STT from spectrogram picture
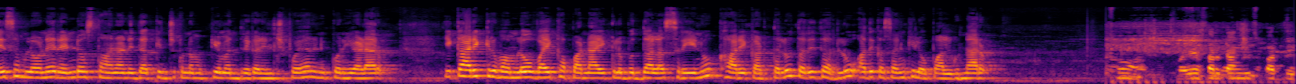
దేశంలోనే రెండో స్థానాన్ని దక్కించుకున్న ముఖ్యమంత్రిగా నిలిచిపోయారని కొనియాడారు. ఈ కార్యక్రమంలో వైకపా నాయకులు బుద్దాల శ్రీను కార్యకర్తలు తదితరులు అధిక సంఖ్యలో పాల్గొన్నారు. వైఎస్ఆర్ కాంగ్రెస్ పార్టీ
